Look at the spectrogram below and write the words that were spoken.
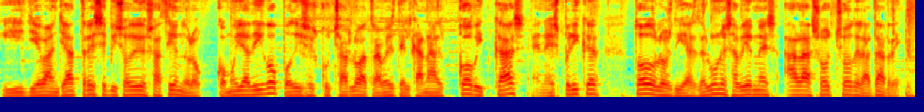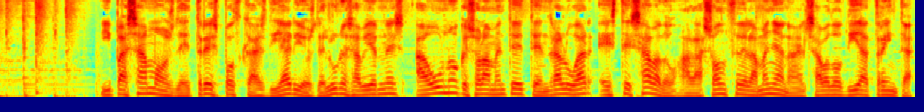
y llevan ya tres episodios haciéndolo. Como ya digo, podéis escucharlo a través del canal COVIDcast en Spreaker todos los días de lunes a viernes a las 8 de la tarde. Y pasamos de tres podcasts diarios de lunes a viernes a uno que solamente tendrá lugar este sábado a las 11 de la mañana, el sábado día 30.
